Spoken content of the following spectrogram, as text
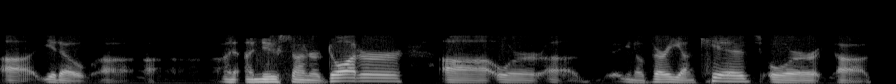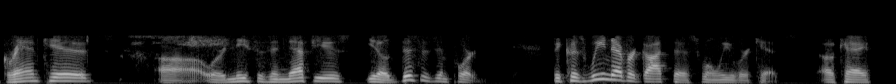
uh you know uh, a, a new son or daughter uh or uh you know very young kids or uh grandkids uh or nieces and nephews you know this is important because we never got this when we were kids okay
